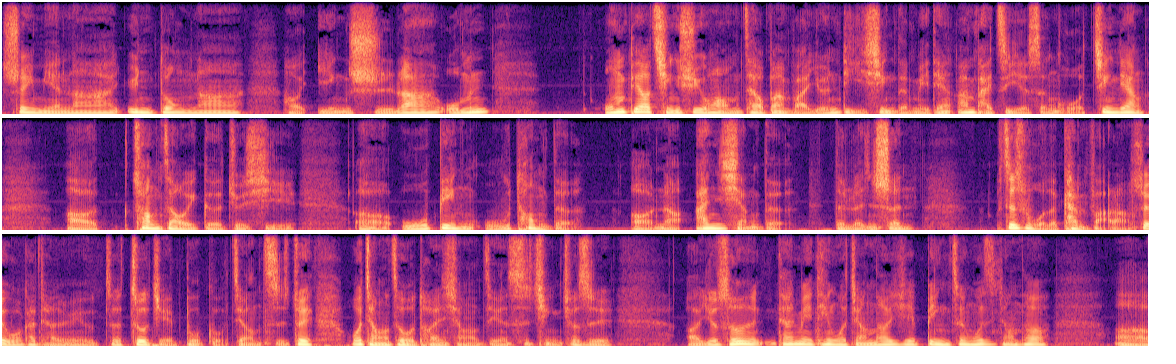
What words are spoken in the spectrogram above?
睡眠啦、运动啦、好饮食啦，我们我们不要情绪化，我们才有办法有理性的每天安排自己的生活，尽量啊创造一个就是呃无病无痛的呃那安详的的人生，这是我的看法啦。所以我刚才有这做节不够这样子，所以我讲到这，我突然想到这件事情，就是。啊、呃，有时候他们也听我讲到一些病症，或是讲到呃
